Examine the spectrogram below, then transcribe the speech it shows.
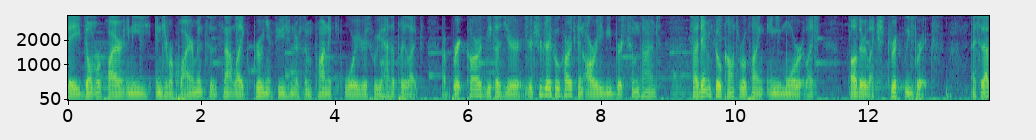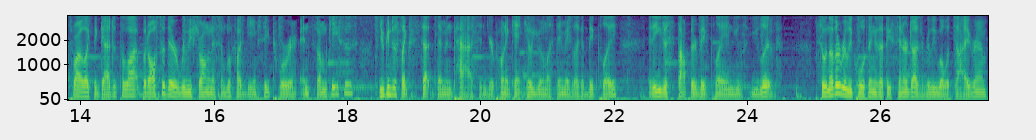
they don't require any engine requirements. So it's not like Brilliant Fusion or Symphonic Warriors where you have to play like a brick card because your your True Draco cards can already be brick sometimes. So I didn't feel comfortable playing any more like other like strictly bricks. And so that's why I like the gadgets a lot, but also they're really strong in a simplified game state to where in some cases you can just like set them and pass and your opponent can't kill you unless they make like a big play. And then you just stop their big play and you you live. So another really cool thing is that they synergize really well with Diagram.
